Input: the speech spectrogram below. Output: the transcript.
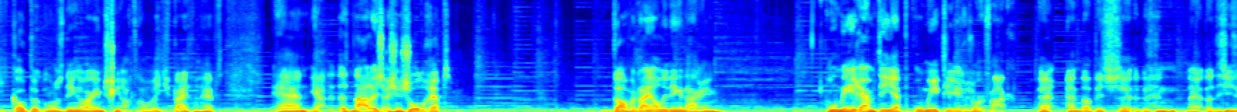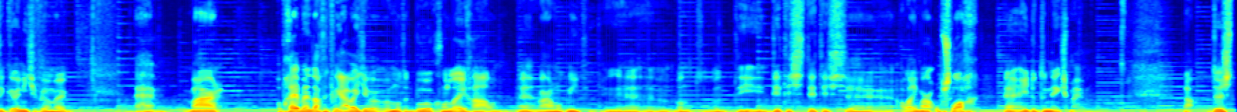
je koopt ook nog eens dingen waar je misschien achteraf een beetje spijt van hebt. En ja, het nadeel is als je een zolder hebt, dan verdwijnen al die dingen daarin. Hoe meer ruimte je hebt, hoe meer kleren zorg vaak. En dat is, nou ja, dat is iets, daar kun je mee. maar op een gegeven moment dacht ik van ja, weet je, we moeten de boel ook gewoon leeghalen. Hè? Waarom ook niet? Uh, want die, dit is, dit is uh, alleen maar opslag hè? en je doet er niks mee. Nou, dus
